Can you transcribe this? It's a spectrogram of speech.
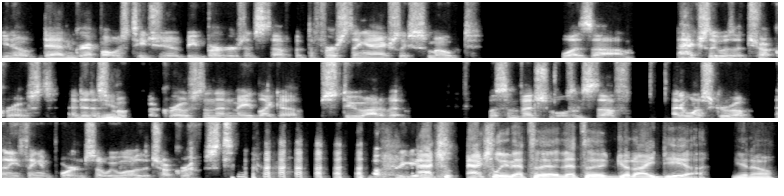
you know, dad and grandpa was teaching you to be burgers and stuff. But the first thing I actually smoked was um actually was a chuck roast. I did a yeah. smoked chuck roast and then made like a stew out of it with some vegetables and stuff. I didn't want to screw up anything important, so we went with a chuck roast. actually, actually, that's a that's a good idea. You know,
